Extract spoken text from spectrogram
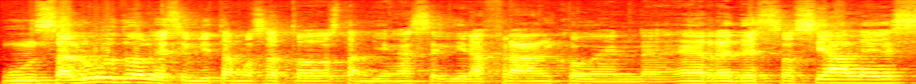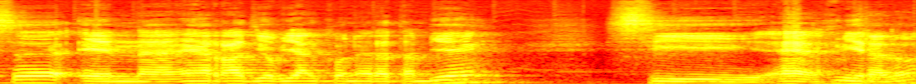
un saludo, les invitamos a todos también a seguir a Franco en, redes sociales, en, en, Radio Bianconera también. Sí, eh, míralo.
